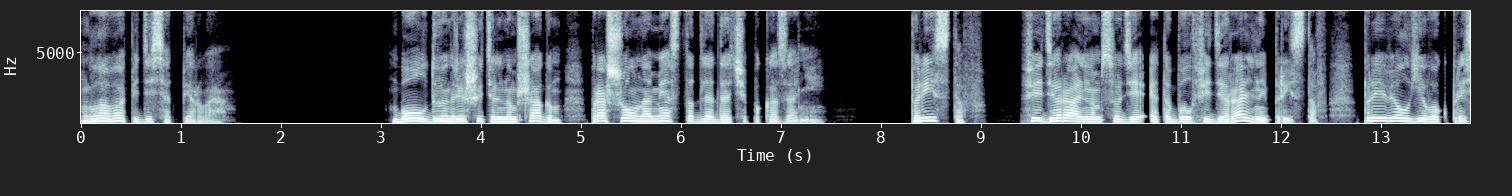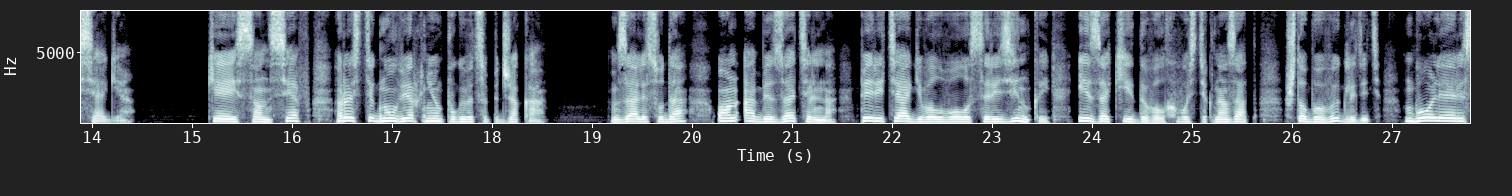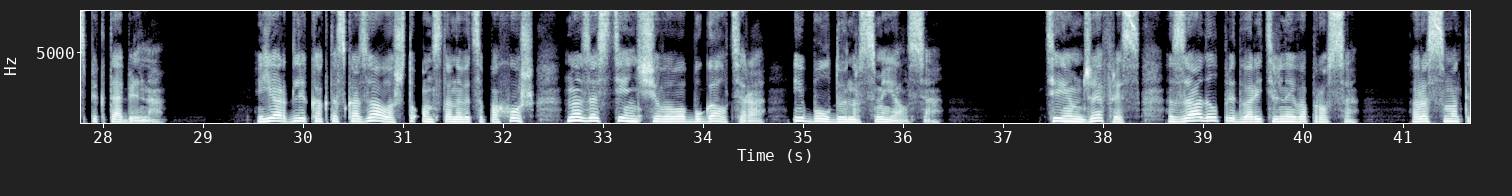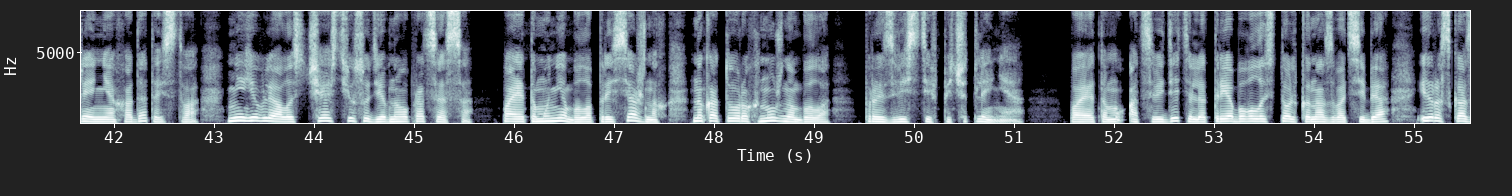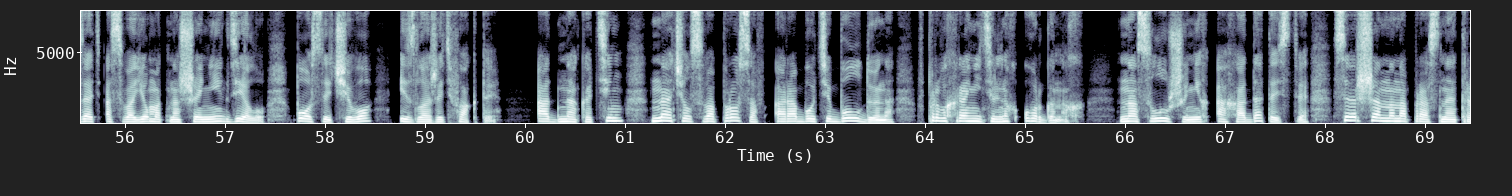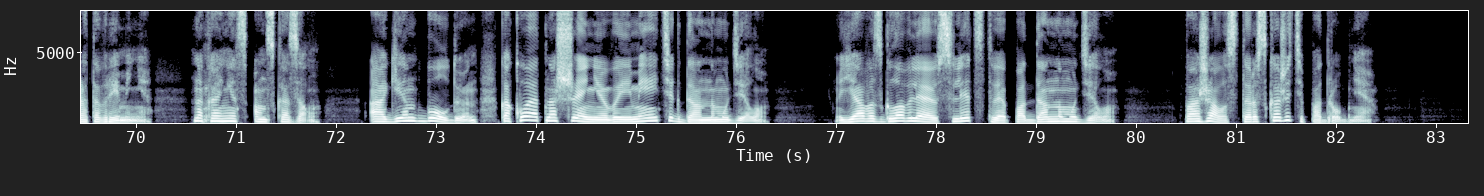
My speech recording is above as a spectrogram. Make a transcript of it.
Глава 51. Болдуин решительным шагом прошел на место для дачи показаний. Пристав, в федеральном суде это был федеральный пристав, привел его к присяге. Кейсон Сев расстегнул верхнюю пуговицу пиджака. В зале суда он обязательно перетягивал волосы резинкой и закидывал хвостик назад, чтобы выглядеть более респектабельно. Ярдли как-то сказала, что он становится похож на застенчивого бухгалтера, и Болдуин рассмеялся. Тим Джеффрис задал предварительные вопросы. Рассмотрение ходатайства не являлось частью судебного процесса, поэтому не было присяжных, на которых нужно было произвести впечатление — поэтому от свидетеля требовалось только назвать себя и рассказать о своем отношении к делу, после чего изложить факты. Однако Тим начал с вопросов о работе Болдуина в правоохранительных органах. На слушаниях о ходатайстве совершенно напрасная трата времени. Наконец он сказал, «Агент Болдуин, какое отношение вы имеете к данному делу?» «Я возглавляю следствие по данному делу. Пожалуйста, расскажите подробнее.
